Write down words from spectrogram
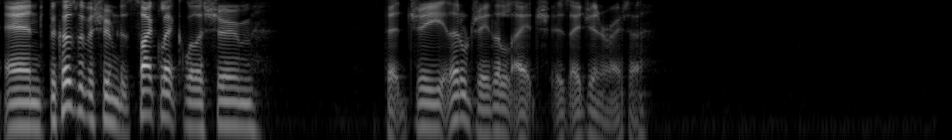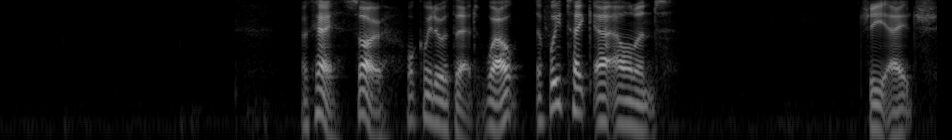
And because we've assumed it's cyclic, we'll assume that g, little g, little h is a generator. Okay, so what can we do with that? Well, if we take our element gh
